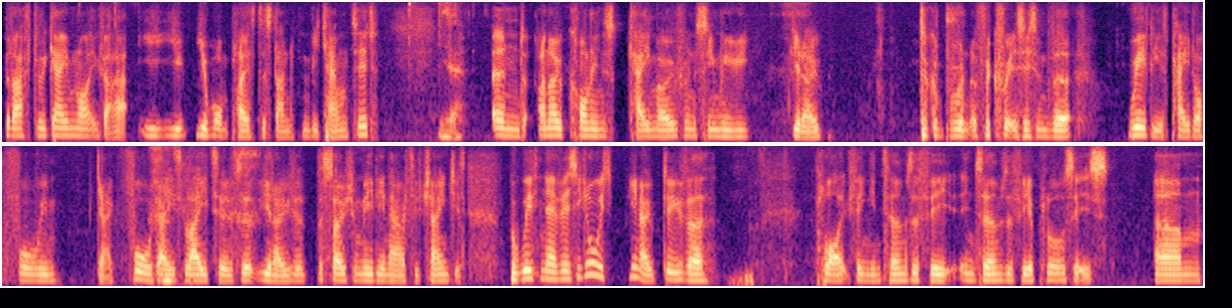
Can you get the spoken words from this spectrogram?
but after a game like that, you, you you want players to stand up and be counted. Yeah, And I know Collins came over and seemingly, you know, took a brunt of the criticism that weirdly has paid off for him. You know, four days later, that you know the, the social media narrative changes. But with Neves, he'd always, you know, do the polite thing in terms of the in terms of the applauses. Um,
